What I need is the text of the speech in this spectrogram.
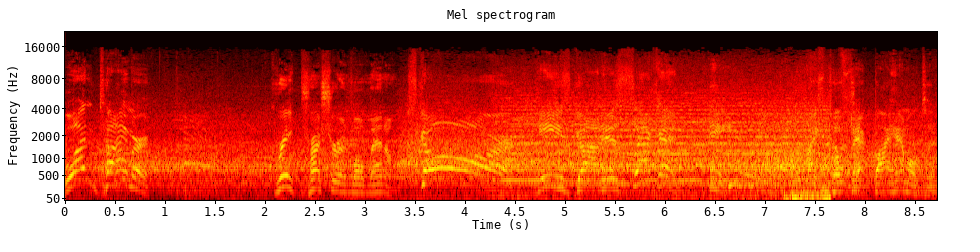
One-timer. Great pressure and momentum. Score! He's got his second. Nice toe check by Hamilton.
